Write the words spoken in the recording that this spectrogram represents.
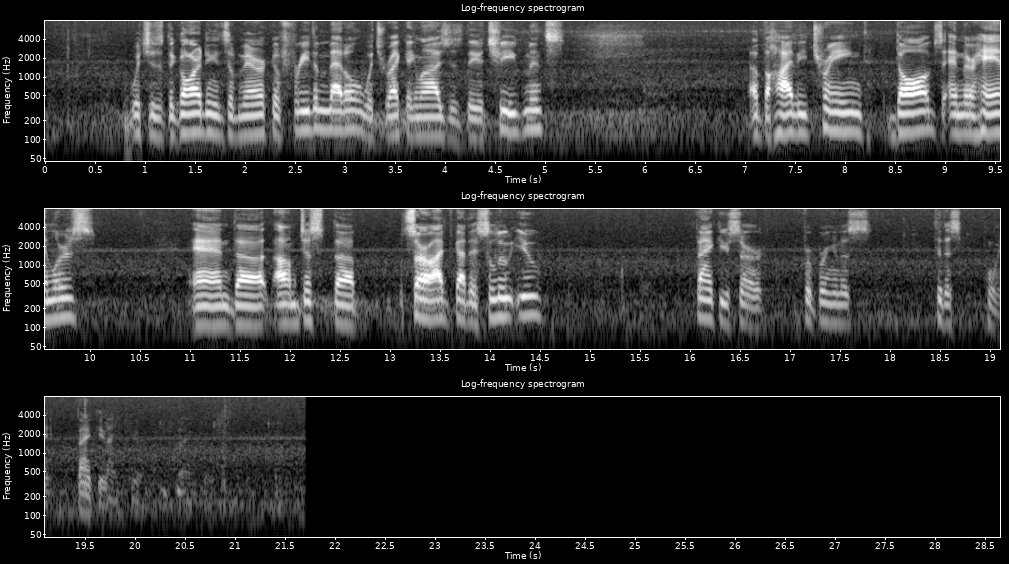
which is the Guardians of America Freedom Medal, which recognizes the achievements of the highly trained dogs and their handlers. And uh, I'm just, uh, sir, I've got to salute you. Thank you, sir, for bringing us to this point. Thank you. Thank you.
